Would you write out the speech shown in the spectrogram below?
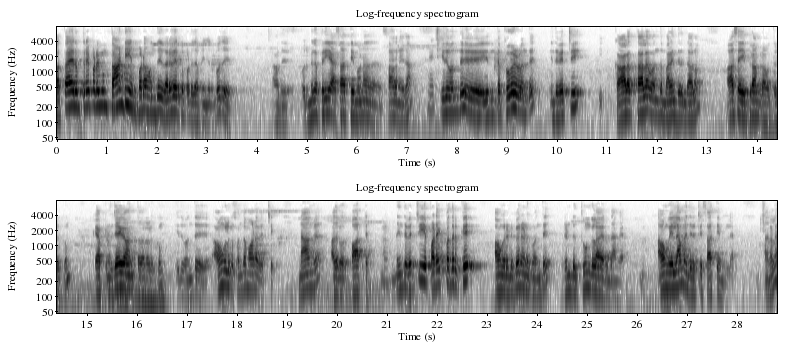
பத்தாயிரம் திரைப்படங்களும் தாண்டி என் படம் வந்து வரவேற்கப்படுது அப்படிங்கிற போது அது ஒரு மிகப்பெரிய அசாத்தியமான சாதனை தான். இது வந்து இந்த புகழ் வந்து இந்த வெற்றி காலத்தால் வந்து மறைந்திருந்தாலும் ஆசை இப்ராம் ராவத்திற்கும் கேப்டன் விஜயகாந்த் அவர்களுக்கும் இது வந்து அவங்களுக்கு சொந்தமான வெற்றி. நாங்கள் அதில் ஒரு பார்ட்டு இந்த வெற்றியை படைப்பதற்கு அவங்க ரெண்டு பேரும் எனக்கு வந்து ரெண்டு தூண்களாக இருந்தாங்க. அவங்க இல்லாமல் இந்த வெற்றி சாத்தியம் இல்லை அதனால்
